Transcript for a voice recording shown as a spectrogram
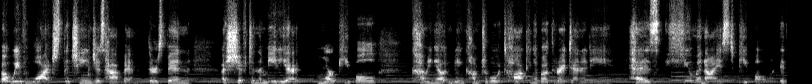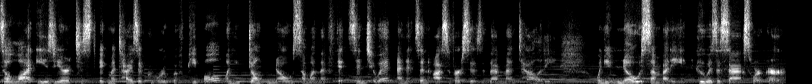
but we've watched the changes happen. There's been a shift in the media, more people coming out and being comfortable with talking about their identity has humanized people. It's a lot easier to stigmatize a group of people when you don't know someone that fits into it and it's an us versus them mentality. When you know somebody who is a sex worker,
